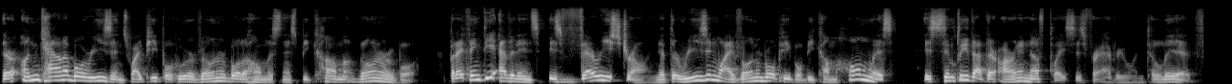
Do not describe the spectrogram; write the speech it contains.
There are uncountable reasons why people who are vulnerable to homelessness become vulnerable. But I think the evidence is very strong that the reason why vulnerable people become homeless is simply that there aren't enough places for everyone to live.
